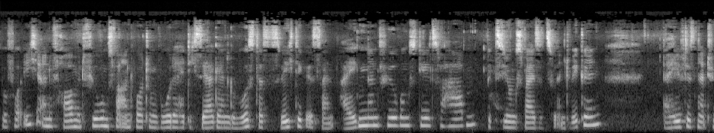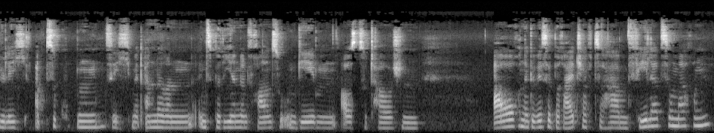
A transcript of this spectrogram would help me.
Bevor ich eine Frau mit Führungsverantwortung wurde, hätte ich sehr gern gewusst, dass es wichtig ist, seinen eigenen Führungsstil zu haben bzw. zu entwickeln. Da hilft es natürlich abzugucken, sich mit anderen inspirierenden Frauen zu umgeben, auszutauschen, auch eine gewisse Bereitschaft zu haben, Fehler zu machen.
